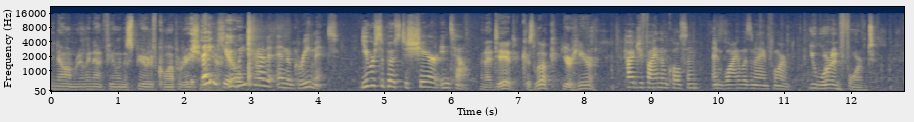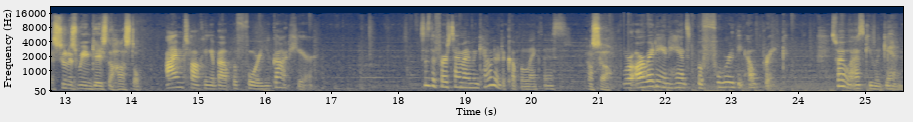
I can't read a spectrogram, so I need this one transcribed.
You know, I'm really not feeling the spirit of cooperation Thank here. you. We had an agreement. You were supposed to share intel. And I did, because look, you're here. How'd you find them, Coulson? And why wasn't I informed? You were informed as soon as we engaged the hostile. I'm talking about before you got here. This is the first time I've encountered a couple like this. How so? We're already enhanced before the outbreak. So I will ask you again,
